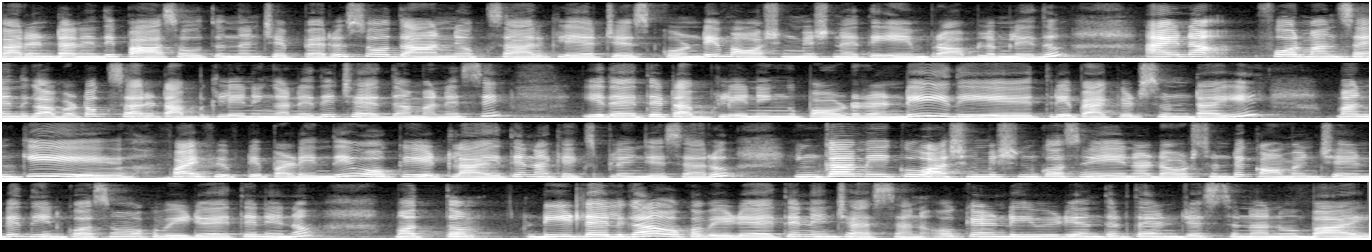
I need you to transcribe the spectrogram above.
కరెంట్ అనేది పాస్ అవుతుందని చెప్పారు. సో దాన్ని ఒకసారి క్లియర్ చేసుకోండి. మా వాషింగ్ మిషన్ అయితే ఏం ప్రాబ్లం లేదు. ఆయన ఫోర్ మంత్స్ అయింది కాబట్టి ఒకసారి టబ్ క్లీనింగ్ అనేది చేద్దామనేసి ఇదైతే టబ్ క్లీనింగ్ పౌడర్ అండి. ఇది త్రీ ప్యాకెట్స్ ఉంటాయి. మనకి ఫైవ్ ఫిఫ్టీ పడింది. ఓకే ఇట్లా అయితే నాకు ఎక్స్ప్లెయిన్ చేశారు. ఇంకా మీకు వాషింగ్ మిషన్ కోసం ఏమైనా డౌట్స్ ఉంటే కామెంట్ చేయండి. దీనికోసం ఒక వీడియో అయితే నేను మొత్తం డీటెయిల్గా ఒక వీడియో అయితే నేను చేస్తాను. ఓకే అండి ఈ వీడియో అంతటితో ఎండ్ చేస్తున్నాను. బాయ్.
